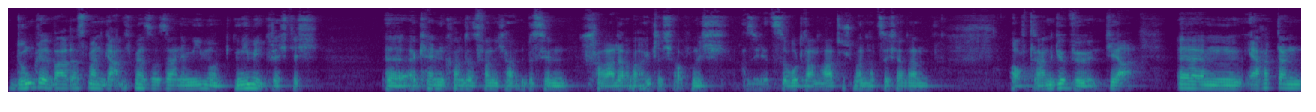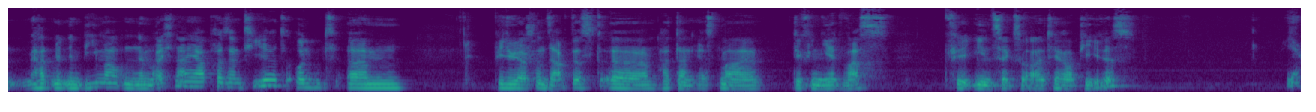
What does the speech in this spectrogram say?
dunkel war, dass man gar nicht mehr so seine Mimik, Mimik richtig äh, erkennen konnte. Das fand ich halt ein bisschen schade, aber eigentlich auch nicht, also jetzt so dramatisch. Man hat sich ja dann auch dran gewöhnt. Ja, ähm, er hat dann, er hat mit einem Beamer und einem Rechner ja präsentiert und ähm, wie du ja schon sagtest, äh, hat dann erstmal definiert, was für ihn Sexualtherapie ist? Ja.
